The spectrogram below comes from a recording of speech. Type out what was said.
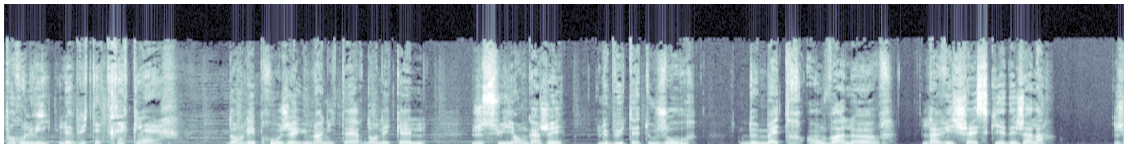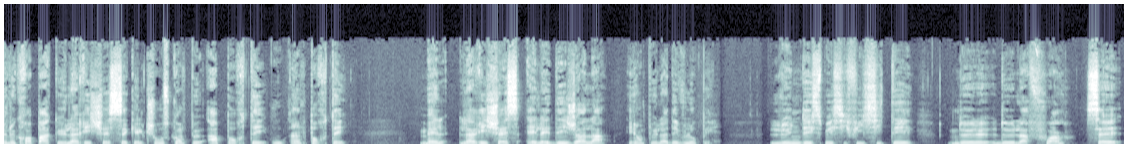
Pour lui, le but est très clair. Dans les projets humanitaires dans lesquels je suis engagé, le but est toujours de mettre en valeur la richesse qui est déjà là. Je ne crois pas que la richesse, c'est quelque chose qu'on peut apporter ou importer, mais la richesse, elle est déjà là et on peut la développer. L'une des spécificités de, de la foi, c'est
